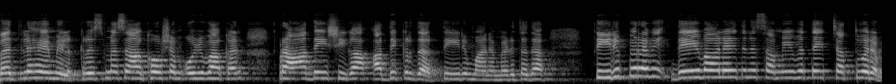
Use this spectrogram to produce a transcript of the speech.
ബത്ലഹേമിൽ ക്രിസ്മസ് ആഘോഷം ഒഴിവാക്കാൻ പ്രാദേശിക അധികൃതർ തീരുമാനമെടുത്തത്. തിരുപ്പിറവി ദേവാലയത്തിന് സമീപത്തെ ചത്വരം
